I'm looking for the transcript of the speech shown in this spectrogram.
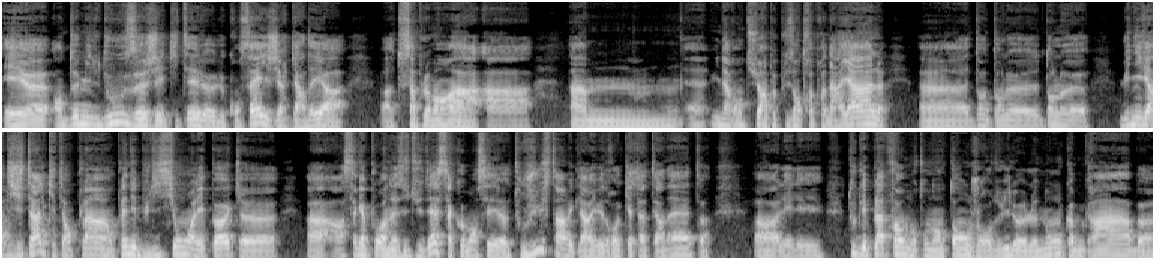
et euh, en 2012, j'ai quitté le, conseil. J'ai regardé à, à, tout simplement à, une aventure un peu plus entrepreneuriale euh, dans, le dans le l'univers digital qui était en plein en pleine ébullition à l'époque euh, à, Singapour en Asie du Sud-Est. Ça commençait euh, tout juste hein, avec l'arrivée de Rocket Internet, euh, toutes les plateformes dont on entend aujourd'hui le, nom comme Grab, euh,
